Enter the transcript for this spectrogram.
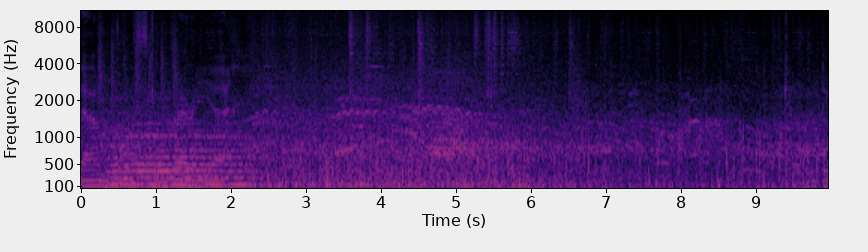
Um, it's gonna be very. Uh, okay, I'm gonna do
